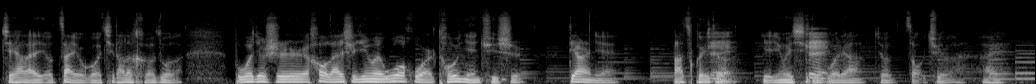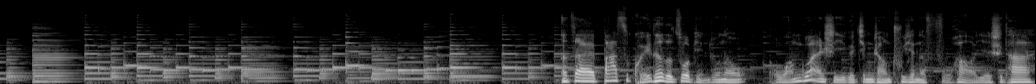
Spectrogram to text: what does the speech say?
接下来有再有过其他的合作了。不过就是后来是因为沃霍尔头一年去世，第二年，巴斯奎特也因为吸毒过量就走去了。哎，那在巴斯奎特的作品中呢，王冠是一个经常出现的符号，也是他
